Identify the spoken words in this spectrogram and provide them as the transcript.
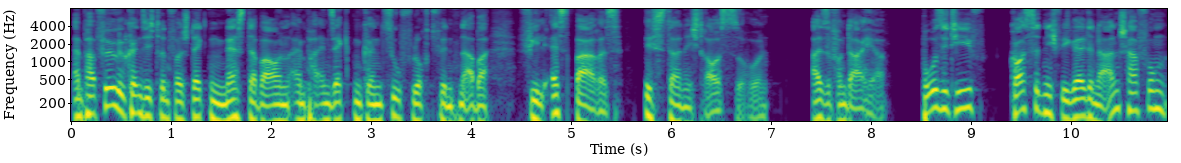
Ein paar Vögel können sich drin verstecken, Nester bauen, ein paar Insekten können Zuflucht finden, aber viel Essbares ist da nicht rauszuholen. Also von daher, Positiv, kostet nicht viel Geld in der Anschaffung,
